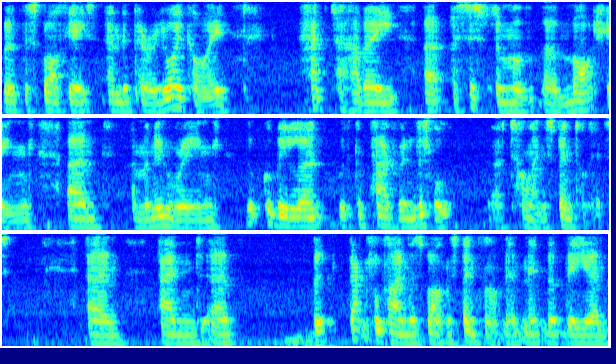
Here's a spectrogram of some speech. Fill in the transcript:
both the Spartiates and the perioikoi, had to have a, uh, a system of uh, marching um, and manoeuvring that could be learnt with comparatively little uh, time spent on it. Um, and uh, but that little time the Spartans spent on it meant, that the um,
